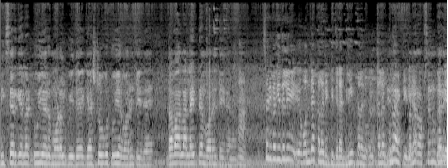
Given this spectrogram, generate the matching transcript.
ಮಿಕ್ಸರ್ಗೆಲ್ಲ ಟೂ ಇಯರ್ ಮಾಡೆಲ್ಗೂ ಇದೆ. ಗ್ಯಾಸ್ ಸ್ಟೋವ್ಗೂ ಟೂ ಇಯರ್ ವಾರಂಟಿ ಇದೆ. ತವಾ ಎಲ್ಲ ಲೈಫ್ ಟೈಮ್ ವಾರಂಟಿ ಇದೆ ಹಾ. ಸರ್ ಇವಾಗ ಇದರಲ್ಲಿ ಒಂದೇ ಕಲರ್ ಇಟ್ಟಿದ್ದೀರಾ? ಗ್ರೀನ್ ಕಲರ್ ಕಲರ್ ಬ್ಲೂ ಇಟ್ಟಿದ್ದೀರಾ? ಕಲರ್ ಆಪ್ಷನ್ ಬೇರೆ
